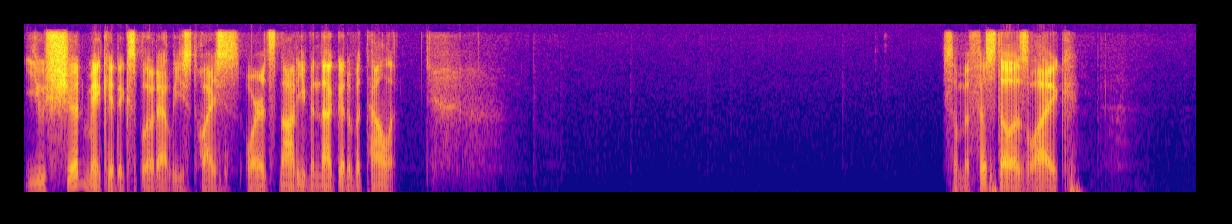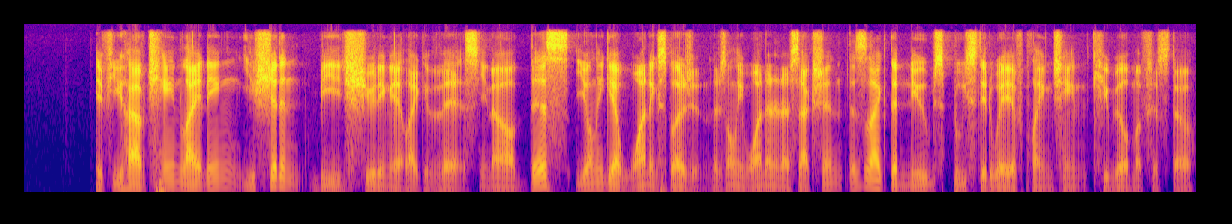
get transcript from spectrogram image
you should make it explode at least twice, or it's not even that good of a talent. So Mephisto is like, if you have chain lightning, you shouldn't be shooting it like this, you know? This, you only get one explosion. There's only one intersection. This is like the noob's boosted way of playing chain Q build Mephisto.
